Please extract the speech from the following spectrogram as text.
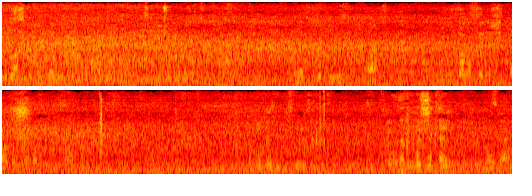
Будь ласка, Зараз я не чекав. Я так почекаю.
